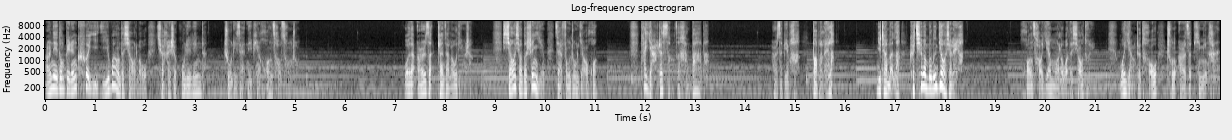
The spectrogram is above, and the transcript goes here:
而那栋被人刻意遗忘的小楼却还是孤零零的伫立在那片荒草丛中。我的儿子站在楼顶上，小小的身影在风中摇晃，他哑着嗓子喊：“爸爸，儿子别怕，爸爸来了。”你站稳了，可千万不能掉下来呀！荒草淹没了我的小腿，我仰着头冲儿子拼命喊。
